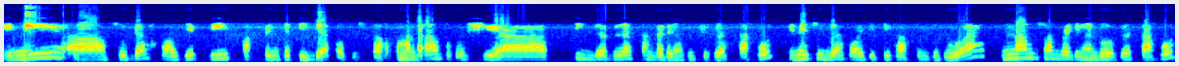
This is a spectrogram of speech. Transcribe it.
ini uh, sudah wajib di vaksin ketiga atau booster. Sementara untuk usia 13 sampai dengan 17 tahun ini sudah wajib di vaksin kedua, 6 sampai dengan 12 tahun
